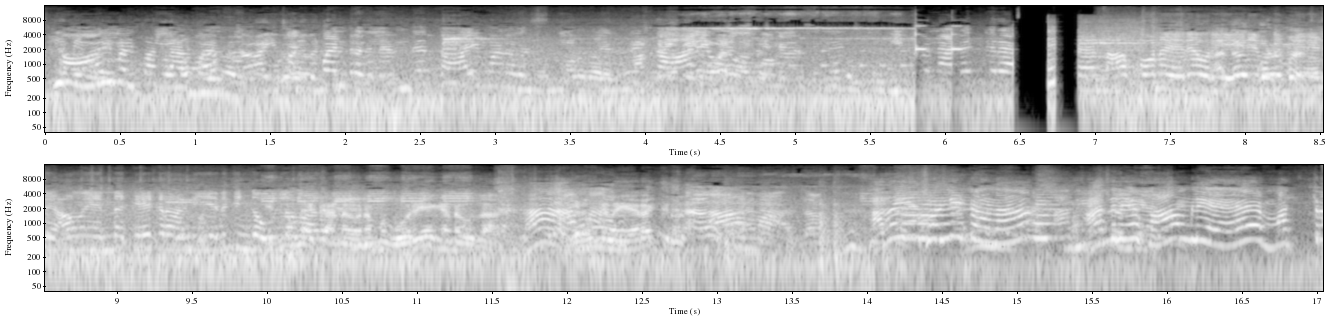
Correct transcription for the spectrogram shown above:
ஸ்கீம் இம்ப்ளிமெண்ட் பண்ணாங்க செக் பண்றதுல இருந்து தாய்மானவர் ஸ்கீம்ல இருந்து தாய்மானவர் இப்ப நடக்கிற நான் போன ஏரியா ஒரு ஏரியா. கேடு அவன் என்ன கேக்குறான் நீ எதுக்கு இங்க உள்ள கனவு நமக்கு ஒரே கனவு தான். ஆ. இவங்களை இறக்குறது. அதை ஏன் சொல்லிட்டோம்னா அதுலயே ஃபார்ம்லயே மற்ற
